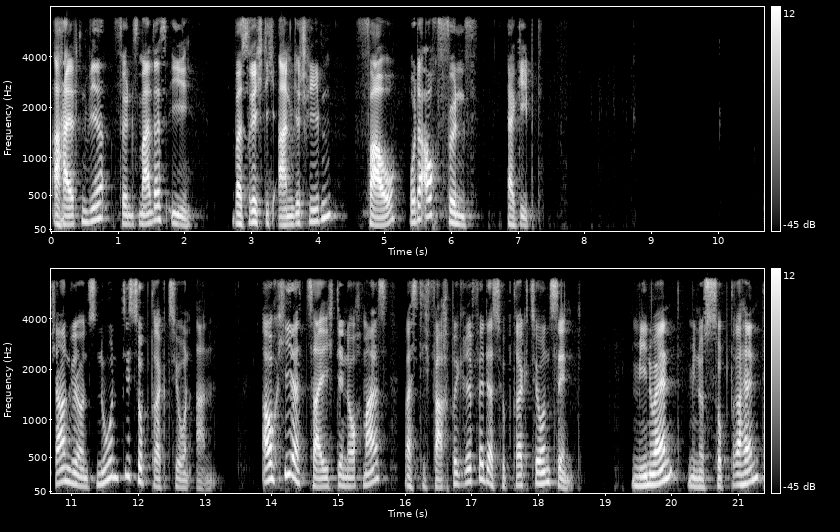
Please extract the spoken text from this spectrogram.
erhalten wir 5 mal das i, was richtig angeschrieben v oder auch 5 ergibt. Schauen wir uns nun die Subtraktion an. Auch hier zeige ich dir nochmals, was die Fachbegriffe der Subtraktion sind. Minuend minus Subtrahend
